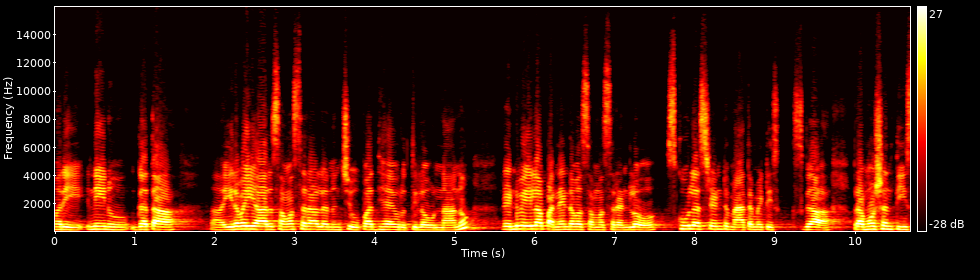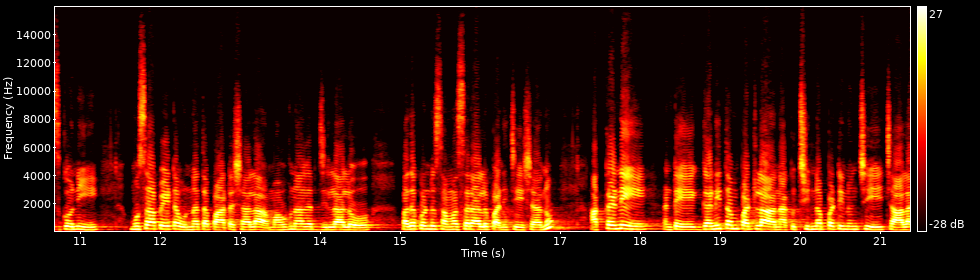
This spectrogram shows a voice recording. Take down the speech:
మరి నేను గత ఇరవై ఆరు సంవత్సరాల నుంచి ఉపాధ్యాయ వృత్తిలో ఉన్నాను. రెండు వేల పన్నెండవ సంవత్సరంలో స్కూల్ అసిస్టెంట్ మ్యాథమెటిక్స్గా ప్రమోషన్ తీసుకొని ముసాపేట ఉన్నత పాఠశాల మహబూబ్నగర్ జిల్లాలో పదకొండు సంవత్సరాలు పనిచేశాను. అక్కడనే అంటే గణితం పట్ల నాకు చిన్నప్పటి నుంచి చాలా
